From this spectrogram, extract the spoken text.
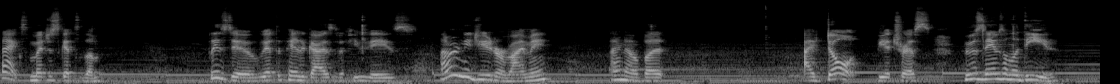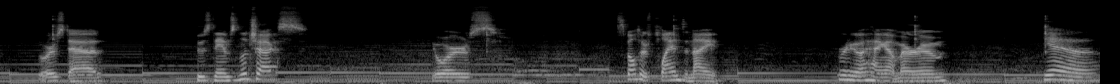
Thanks, I might just get to them. Please do. We have to pay the guys in a few days. I don't need you to remind me. I know, but... I don't, Beatrice. Whose name's on the deed? Yours, Dad. Whose name's on the checks? Yours. Smelter's playing tonight. We're gonna go hang out in my room. Yeah.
